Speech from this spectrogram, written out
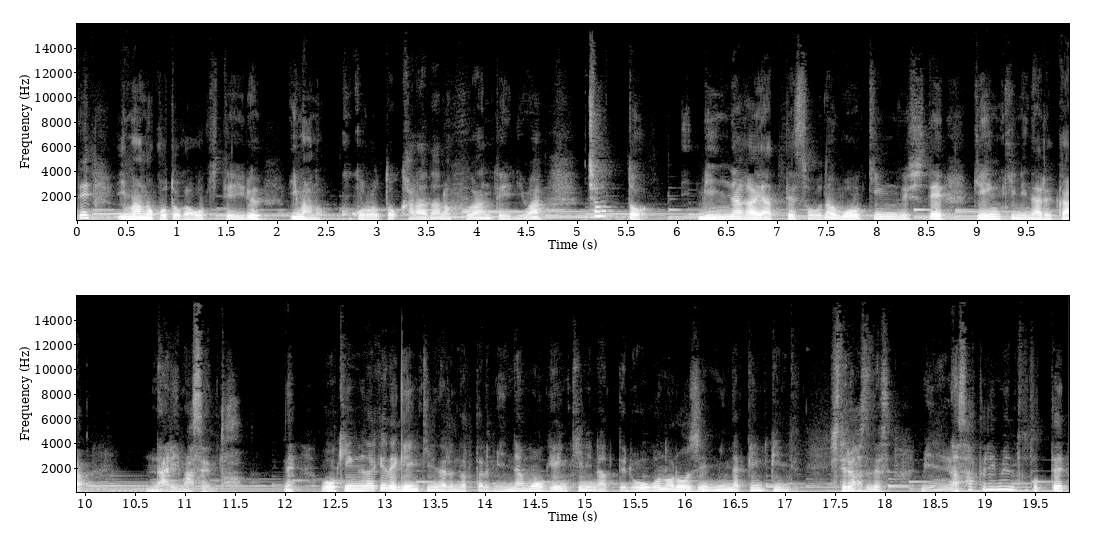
て今のことが起きている今の心と体の不安定にはちょっとみんながやってそうなウォーキングして元気になるかなりませんと。ね、ウォーキングだけで元気になるんだったらみんなもう元気になって老後の老人みんなピンピンしてるはずですみんなサプリメント取って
